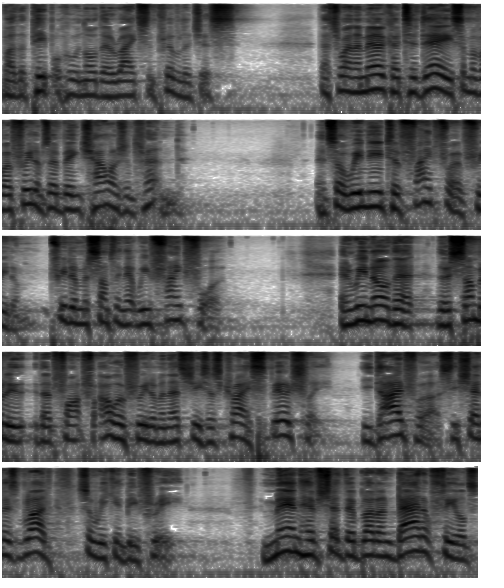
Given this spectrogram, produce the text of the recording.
by the people who know their rights and privileges. That's why in America today, some of our freedoms are being challenged and threatened. And so we need to fight for freedom. Freedom is something that we fight for. And we know that there's somebody that fought for our freedom, and that's Jesus Christ spiritually. He died for us. He shed his blood so we can be free. Men have shed their blood on battlefields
